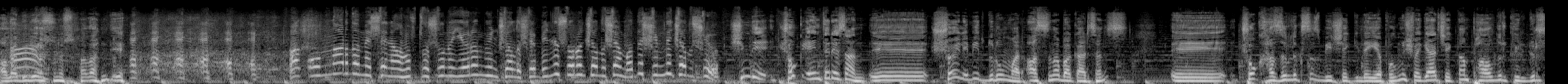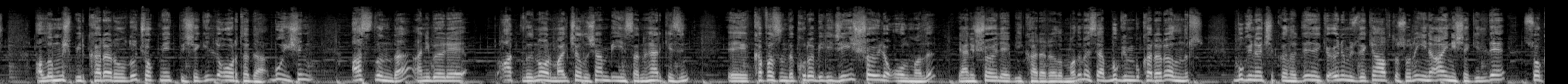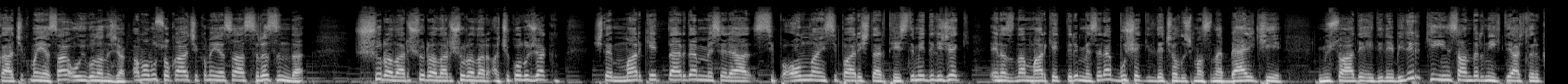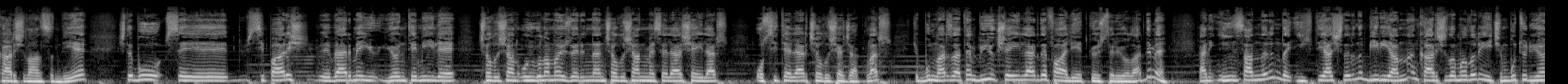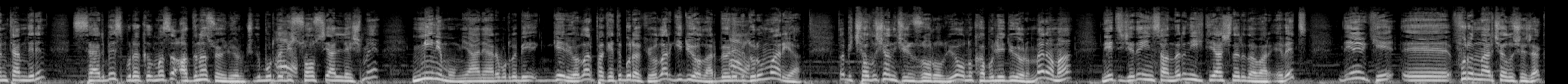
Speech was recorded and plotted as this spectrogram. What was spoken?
alabiliyorsunuz falan diye. Bak onlar da mesela hafta sonu yarım gün çalışabildi sonra çalışamadı şimdi çalışıyor. Şimdi çok enteresan ee, şöyle bir durum var aslına bakarsanız. ee, çok hazırlıksız bir şekilde yapılmış ve gerçekten paldır küldür alınmış bir karar olduğu çok net bir şekilde ortada. Bu işin aslında hani böyle aklı normal çalışan bir insanın herkesin e, kafasında kurabileceği şöyle olmalı. Yani şöyle bir karar alınmalı. Mesela bugün bu karar alınır. Bugün açıklanır. Denir ki önümüzdeki hafta sonu yine aynı şekilde sokağa çıkma yasağı uygulanacak. Ama bu sokağa çıkma yasağı sırasında şuralar şuralar şuralar açık olacak. İşte marketlerden mesela sip- online siparişler teslim edilecek. En azından marketlerin mesela bu şekilde çalışmasına belki müsaade edilebilir ki insanların ihtiyaçları karşılansın diye. İşte bu e, sipariş verme yöntemiyle çalışan uygulama üzerinden çalışan mesela şeyler o siteler çalışacaklar. Ki bunlar zaten büyük şehirlerde faaliyet gösteriyorlar değil mi? Yani insanların da ihtiyaçlarını bir yandan karşılamaları için bu tür yöntemlerin serbest bırakılması adına söylüyorum. Çünkü burada Evet. bir sosyalleşme minimum yani yani burada bir geliyorlar paketi bırakıyorlar gidiyorlar. Böyle bir Evet. durum var ya. Tabii çalışan için zor oluyor onu kabul ediyorum ben ama neticede insanların ihtiyaçları da var. Evet denir ki e, fırınlar çalışacak.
